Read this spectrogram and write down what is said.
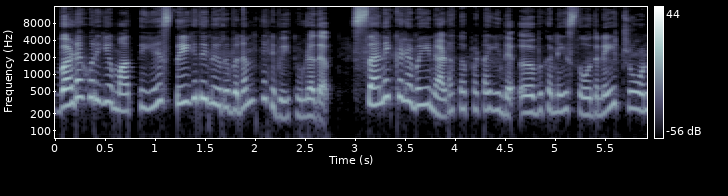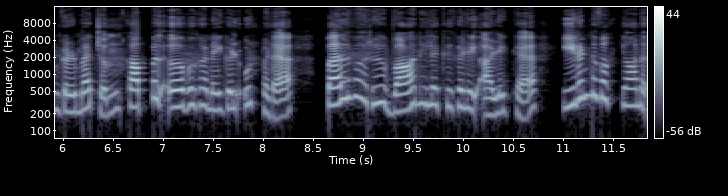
வடகொரிய மத்திய செய்தி நிறுவனம் தெரிவித்துள்ளது. சனிக்கிழமை நடத்தப்பட்ட இந்த ஏவுகணை சோதனை ட்ரோன்கள் மற்றும் கப்பல் ஏவுகணைகள் உட்பட பல்வேறு வானிலக்குகளை அழிக்க இரண்டு வகையான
